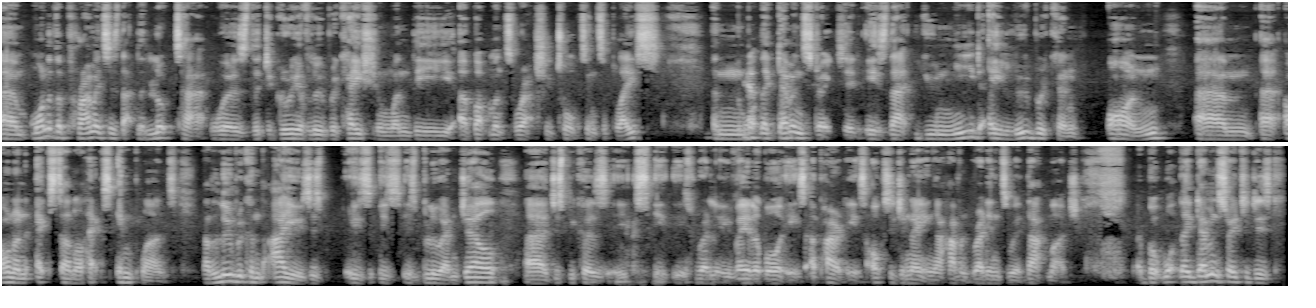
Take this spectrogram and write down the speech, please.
Um, one of the parameters that they looked at was the degree of lubrication when the abutments were actually torqued into place. And yep. what they demonstrated is that you need a lubricant on um, uh, on an external hex implant. Now, the lubricant that I use is is, is, is bluem gel, uh, just because it's it's readily available. It's apparently it's oxygenating. I haven't read into it that much, but what they demonstrated is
